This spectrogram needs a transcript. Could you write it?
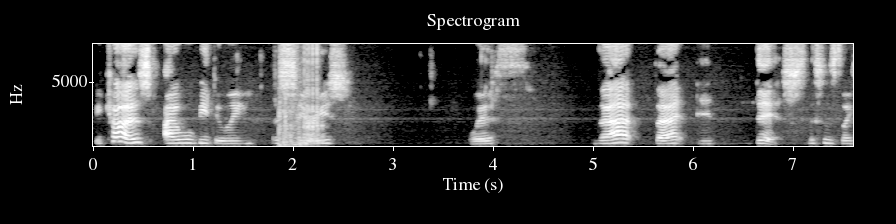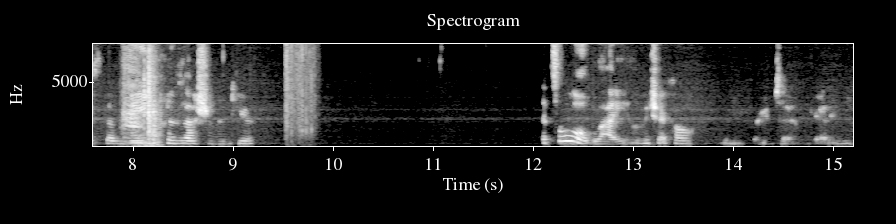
Because I will be doing this series with that, that, and this. This is like the main possession in here. It's a little laggy. Let me check how many frames I am getting.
